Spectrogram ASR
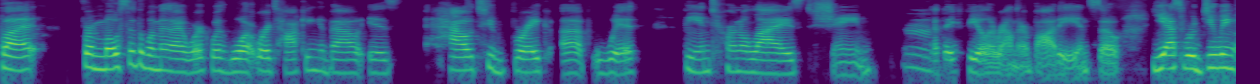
but for most of the women that i work with what we're talking about is how to break up with the internalized shame mm. that they feel around their body. And so, yes, we're doing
